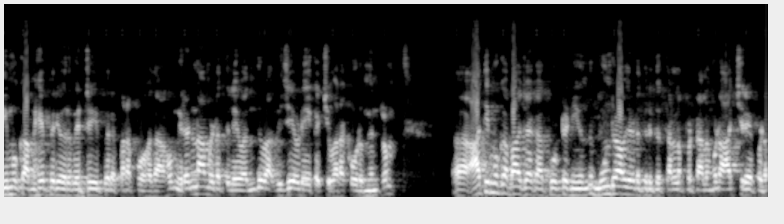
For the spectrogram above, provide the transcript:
திமுக மிகப்பெரிய ஒரு வெற்றியை பெற பெறப்போவதாகவும் இரண்டாம் இடத்திலே வந்து விஜயுடைய கட்சி வரக்கூடும் என்றும் அஹ், அதிமுக பாஜக கூட்டணி வந்து மூன்றாவது இடத்திற்கு தள்ளப்பட்டாலும் கூட ஆச்சரியப்பட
